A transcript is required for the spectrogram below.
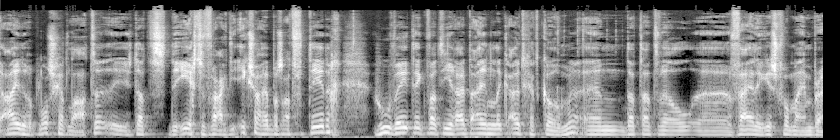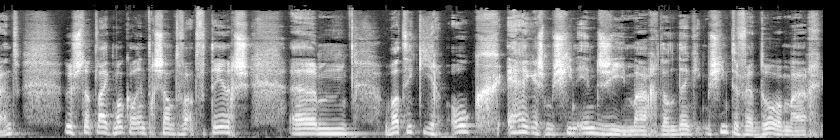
AI erop los gaat laten, is dat de eerste vraag die ik zou hebben als adverteerder. Hoe weet ik wat hier uiteindelijk uit gaat komen? En dat dat wel uh, veilig is voor mijn brand. Dus dat lijkt me ook al interessant voor adverteerders. Um, wat ik hier ook ergens misschien in zie, maar dan denk ik misschien te ver door. Maar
